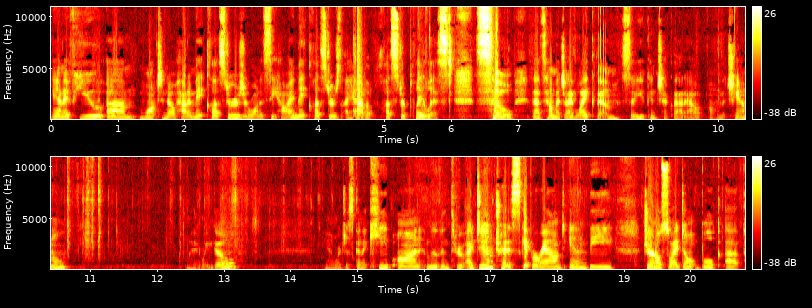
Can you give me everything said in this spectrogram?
And if you um, want to know how to make clusters or want to see how I make clusters, I have a cluster playlist. So that's how much I like them. So you can check that out on the channel. There we go. And we're just going to keep on moving through. I do try to skip around in the journal so I don't bulk up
